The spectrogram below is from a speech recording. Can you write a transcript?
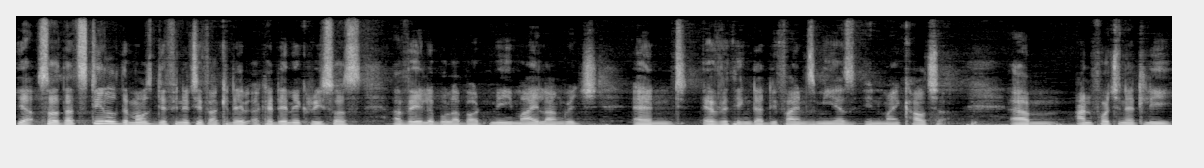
Yeah, so that's still the most definitive acad- academic resource available about me, my language, and everything that defines me as in my culture. Um, unfortunately,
